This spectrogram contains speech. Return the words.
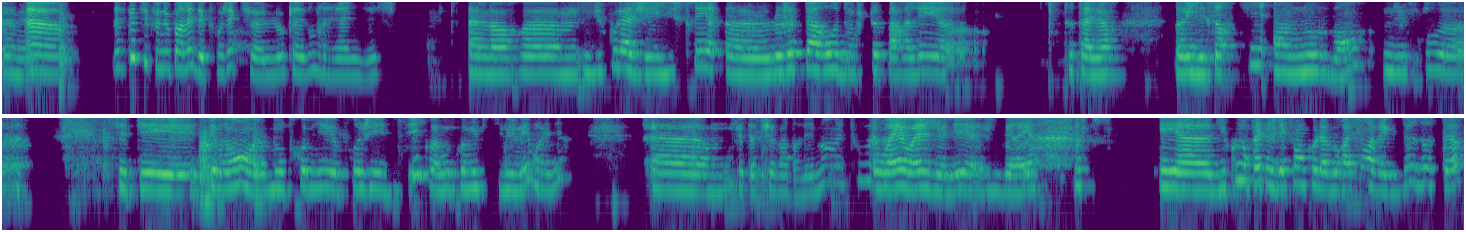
Est-ce que tu peux nous parler des projets que tu as eu l'occasion de réaliser? Alors, du coup, là, j'ai illustré le jeu de tarot dont je te parlais tout à l'heure. Il est sorti en novembre. Du coup, c'était vraiment mon premier projet édité, quoi, mon premier petit bébé, on va dire. que tu as pu avoir dans les mains et tout. Ouais, ouais, je l'ai juste derrière. et du coup, en fait, je l'ai fait en collaboration avec deux auteurs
